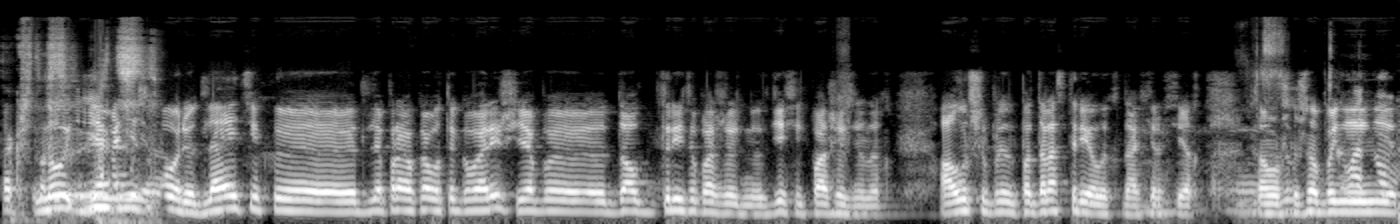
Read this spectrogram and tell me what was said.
Так что... Ну, я не спорю. Для этих, э, для права, кого ты говоришь, я бы дал 3 пожизненных, 10 пожизненных. А лучше, блин, под расстрел их нахер всех. Потому что, чтобы не... не...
